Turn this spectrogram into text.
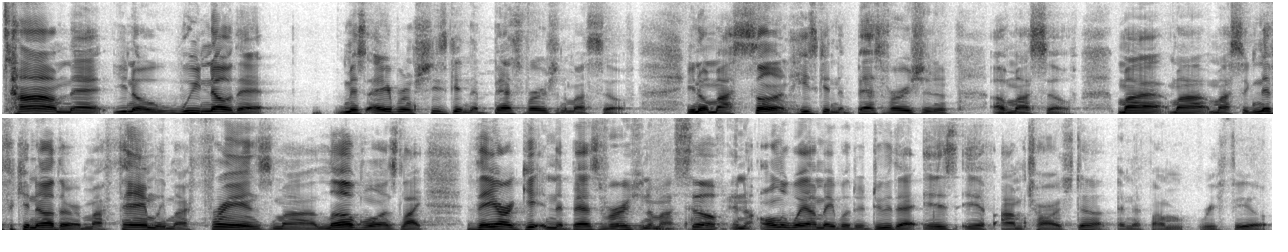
time that you know we know that Miss Abrams, she's getting the best version of myself. You know, my son, he's getting the best version of myself. My my my significant other, my family, my friends, my loved ones, like they are getting the best version of myself. And the only way I'm able to do that is if I'm charged up and if I'm refilled.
